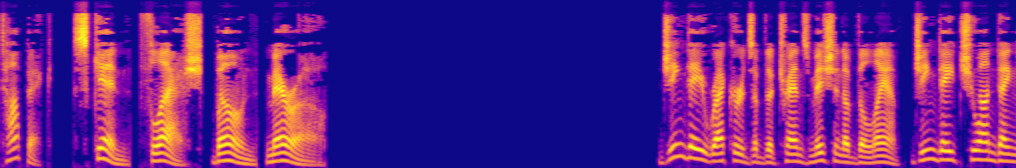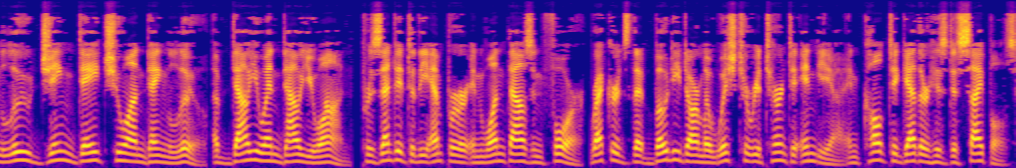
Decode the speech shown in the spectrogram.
Topic: Skin, flesh, bone, marrow. Jingde records of the transmission of the lamp Jingde Chuandeng Lu Jingde Chuandeng Lu of Daoyuan Daoyuan, presented to the emperor in 1004, records that Bodhidharma wished to return to India and called together his disciples,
